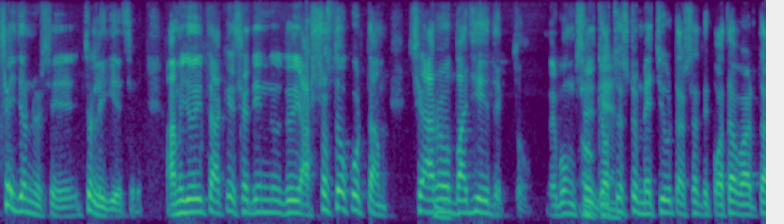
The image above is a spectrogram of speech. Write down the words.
সেই জন্য সে চলে গিয়েছে। আমি যদি তাকে সেদিন যদি আশ্বস্ত করতাম সে আরও বাজিয়ে দেখতো এবং সে যথেষ্ট ম্যাচিউর তার সাথে কথাবার্তা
